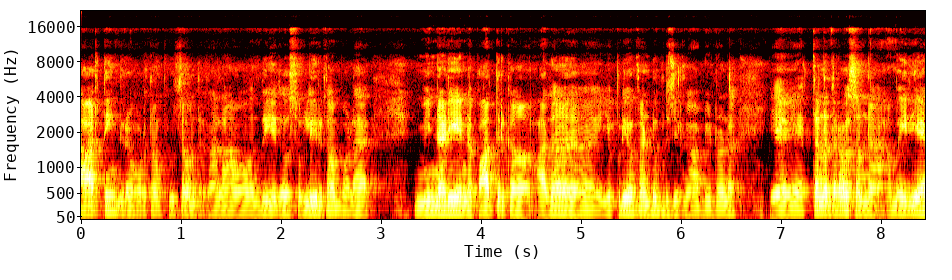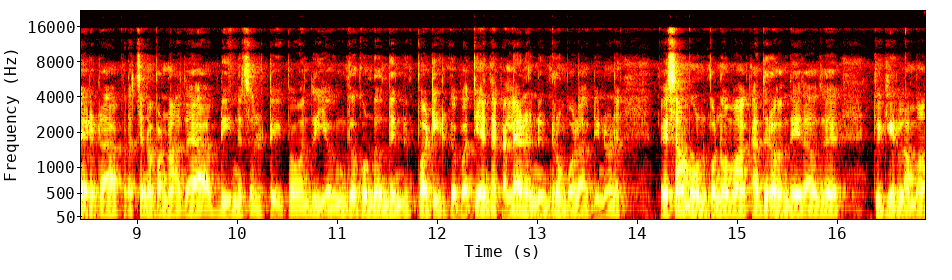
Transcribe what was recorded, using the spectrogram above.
கார்த்திங்கிற ஒருத்தன் புதுசாக வந்திருக்கான்ல அவன் வந்து ஏதோ சொல்லியிருக்கான் போல். முன்னாடியே என்னை பார்த்துருக்கான். அதான் எப்படியோ கண்டுபிடிச்சிருக்கான் அப்படின்னோடனே எத்தனை தடவை சொன்னேன் அமைதியாக இருடா பிரச்சனை பண்ணாத அப்படின்னு சொல்லிட்டு இப்போ வந்து எங்கே கொண்டு வந்து நிப்பாட்டி இருக்க பார்த்தியா இந்த கல்யாணம் நின்றும் போல் அப்படின்னோடனே பேசாமல் ஒன்று பண்ணுவோமா? கதிரை வந்து ஏதாவது தூக்கிடலாமா?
